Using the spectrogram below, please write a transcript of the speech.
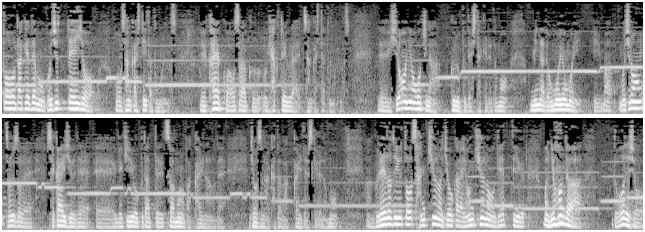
トだけでも50艇以上参加していたと思います。えーカヤックはおそらく100艇ぐらい参加したと思います。え非常に大きなグループでしたけれども、みんなで思い思い、まあもちろんそれぞれ世界中で、えー激流を下っている強者ばっかりなので、上手な方ばっかりですけれども、グレードで言うと3級の上から4級の下っていう、まあ日本ではどうでしょ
